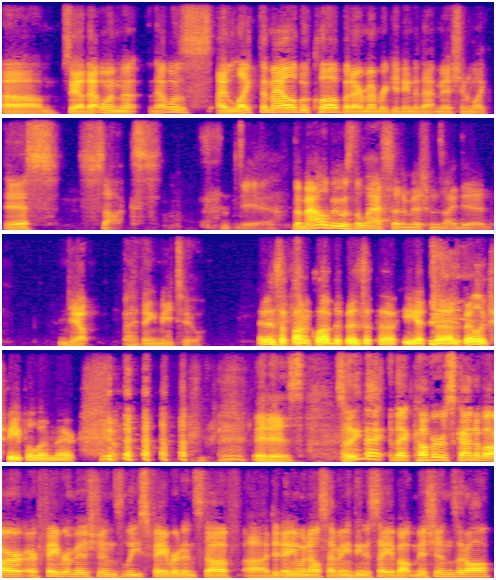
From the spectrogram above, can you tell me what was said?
Um, so yeah, that one uh, that was I liked the Malibu Club, but I remember getting to that mission. I'm like, this sucks. Yeah, the Malibu was the last set of missions I did. Yep, I think me too. It is a fun club to visit, though. You get uh, the village people in there. it is. So I think that that covers kind of our, our favorite missions, least favorite, and stuff. Uh, did anyone else have anything to say about missions at all?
